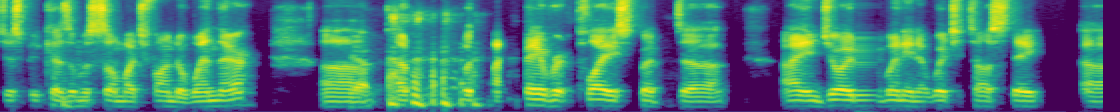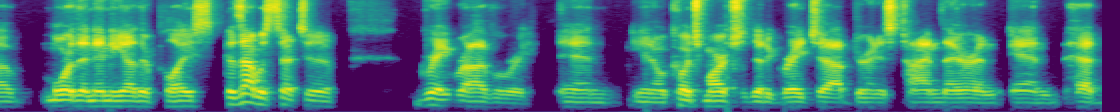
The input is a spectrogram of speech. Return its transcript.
just because it mm-hmm. was so much fun to win there. Uh, yep. was my favorite place, but uh, I enjoyed winning at Wichita State uh, more than any other place because that was such a great rivalry. And you know, Coach Marshall did a great job during his time there, and and had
